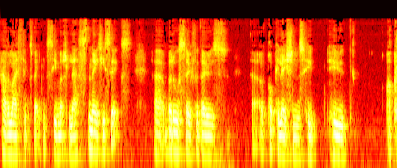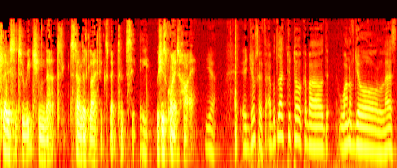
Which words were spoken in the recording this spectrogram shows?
have a life expectancy much less than 86, uh, but also for those uh, of populations who who are closer to reaching that standard life expectancy, which is quite high. Yeah. Uh, Joseph, I would like to talk about one of your last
